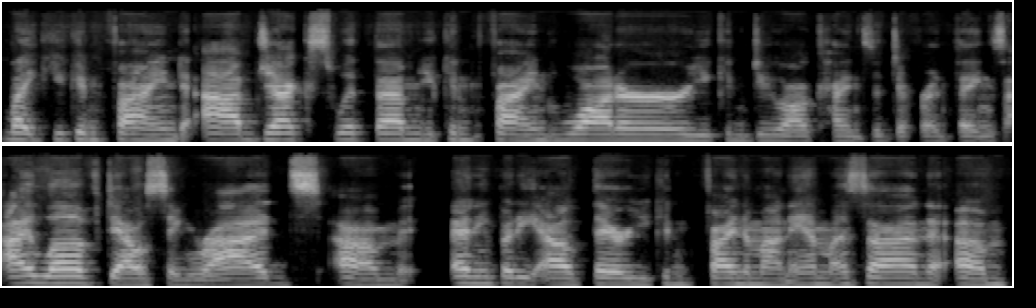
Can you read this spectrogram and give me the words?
like you can find objects with them you can find water you can do all kinds of different things. I love dowsing rods. Um, anybody out there you can find them on amazon. Um,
